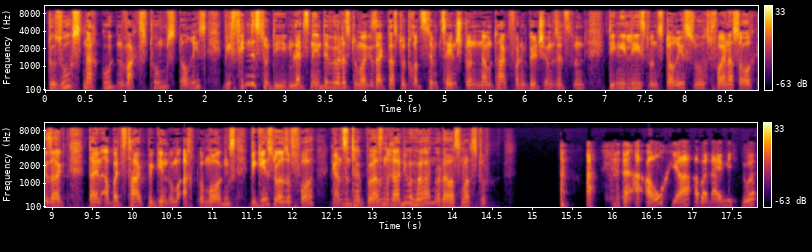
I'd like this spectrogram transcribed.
Du suchst nach guten Wachstumsstories. Wie findest du die? Im letzten Interview hattest du mal gesagt, dass du trotzdem zehn Stunden am Tag vor dem Bildschirm sitzt und Dinge liest und Stories suchst. Vorhin hast du auch gesagt, dein Arbeitstag Tag beginnt um 8 Uhr morgens. Wie gehst du also vor? Ganzen Tag Börsenradio hören oder was machst du? Äh, auch, ja, aber nein, nicht nur.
